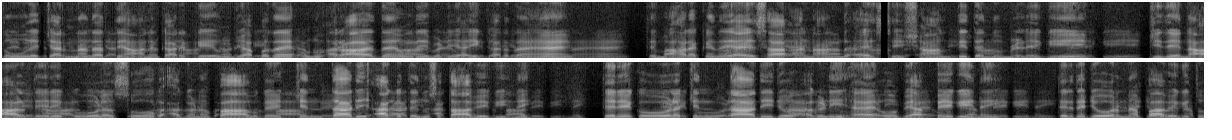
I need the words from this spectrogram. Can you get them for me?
ਤੂੰ ਉਹਦੇ ਚਰਨਾਂ ਦਾ ਧਿਆਨ ਕਰਕੇ ਉਹਨੂੰ ਜਪਦਾ ਹੈ, ਉਹਨੂੰ ਆਰਾਧਦਾ ਹੈ, ਉਹਦੀ ਵਡਿਆਈ ਕਰਦਾ ਹੈ। ਤੇ ਮਹਾਰਾਜ ਕਹਿੰਦੇ, ਐਸਾ ਆਨੰਦ, ਐਸੀ ਸ਼ਾਂਤੀ ਤੈਨੂੰ ਮਿਲੇਗੀ, ਜਿਹਦੇ ਨਾਲ ਤੇਰੇ ਕੋਲ ਸੋਗ ਅਗਨ ਭਾਵ ਕੇ ਚਿੰਤਾ ਦੀ ਅੱਗ ਤੈਨੂੰ ਸਤਾਵੇਗੀ ਨਹੀਂ। ਤੇਰੇ ਕੋਲ ਚਿੰਤਾ ਦੀ ਜੋ ਅਗਨੀ ਹੈ, ਉਹ ਵਿਆਪੇਗੀ ਨਹੀਂ। ਤੇਰੇ ਤੇ ਜ਼ੋਰ ਨਾ ਪਾਵੇਗੀ, ਤੂੰ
